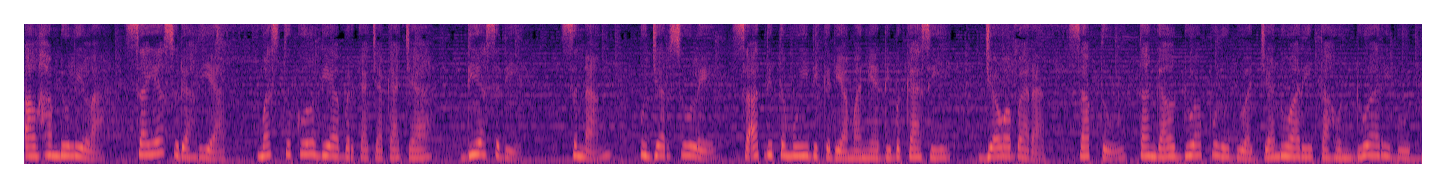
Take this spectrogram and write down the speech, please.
Alhamdulillah, saya sudah lihat, Mas Tukul dia berkaca-kaca, dia sedih, senang, ujar Sule saat ditemui di kediamannya di Bekasi, Jawa Barat, Sabtu, tanggal 22 Januari tahun 2022.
